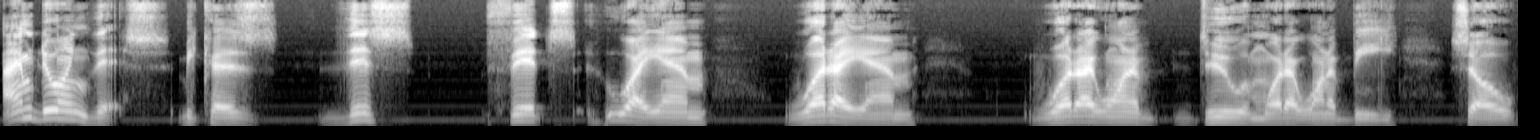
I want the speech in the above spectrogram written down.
I'm doing this because this fits who I am, what I am, what I want to do, and what I want to be. So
